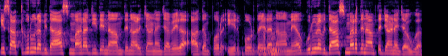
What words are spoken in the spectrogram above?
ਕਿ ਸਤਿਗੁਰੂ ਰਵਿਦਾਸ ਮਹਾਰਾਜ ਜੀ ਦੇ ਨਾਮ ਦੇ ਨਾਲ ਜਾਣਿਆ ਜਾਵੇਗਾ। ਆਦਮਪੁਰ 에ਅਰਪੋਰਟ ਦਾ ਜਿਹੜਾ ਨਾਮ ਹੈ, ਉਹ ਗੁਰੂ ਰਵਿਦਾਸ ਮਹਾਰਾਜ ਦੇ ਨਾਮ ਤੇ ਜਾਣਿਆ ਜਾਊਗਾ।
